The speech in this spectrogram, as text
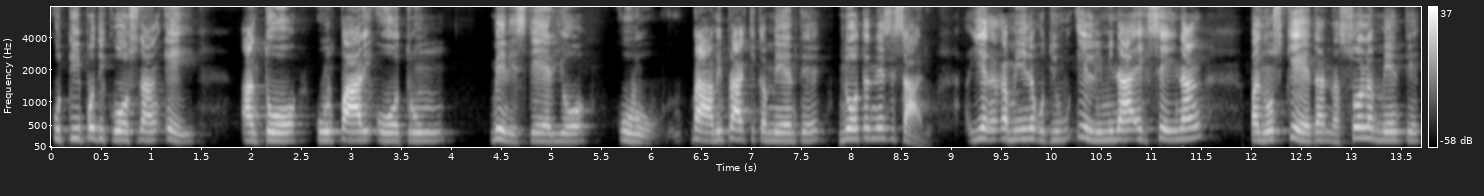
o tipo de coisa não é. Anto um par de outro um ministério para mim praticamente não é necessário. E a caminho que que eliminar esse não para nos queda na solamente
